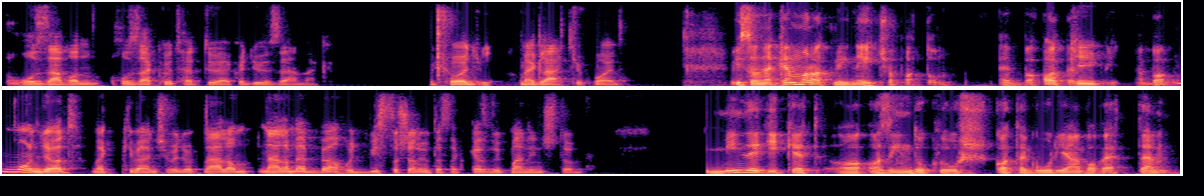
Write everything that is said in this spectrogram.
hozzá van, hozzáköthetőek a győzelmek. Úgyhogy meglátjuk majd. Viszont nekem maradt még négy csapatom ebbe a kategóriába. Mondjad, meg kíváncsi vagyok. Nálam, nálam ebben, hogy biztosan ők lesznek a kezdők, már nincs több. Mindegyiket az indoklós kategóriába vettem,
